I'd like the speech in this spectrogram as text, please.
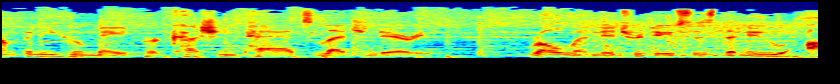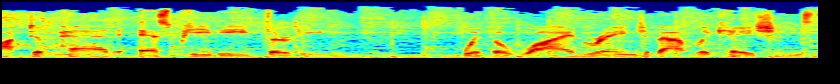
company who made percussion pads legendary, Roland introduces the new Octapad SPD 30. With a wide range of applications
